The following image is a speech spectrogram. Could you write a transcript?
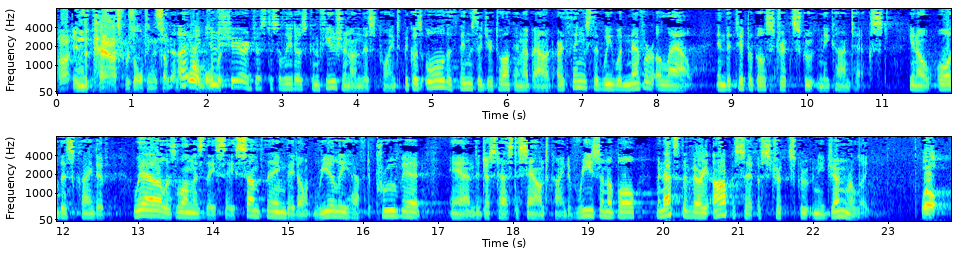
uh, in the past resulting in something but horrible. I, I do share Justice Alito's confusion on this point because all the things that you're talking about are things that we would never allow in the typical strict scrutiny context. You know, all this kind of, well, as long as they say something, they don't really have to prove it, and it just has to sound kind of reasonable. I mean, that's the very opposite of strict scrutiny generally. Well,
